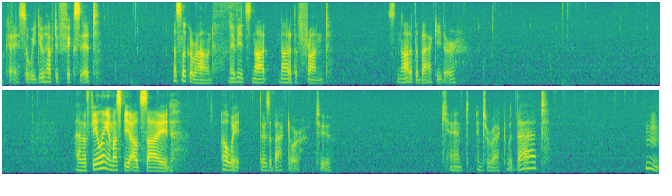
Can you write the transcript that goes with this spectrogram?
Okay, so we do have to fix it. Let's look around. Maybe it's not not at the front. It's not at the back either. I have a feeling it must be outside. Oh wait, there's a back door to can't interact with that. Hmm.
